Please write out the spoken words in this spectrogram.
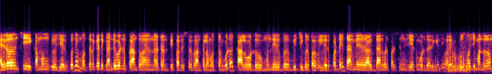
హైదరాబాద్ నుంచి ఖమ్మంకు చేరుకొని మొత్తానికైతే గండిపడిన ప్రాంతం ఉన్నటువంటి పరిసర ప్రాంతాల మొత్తం కూడా కాలువడ్డు ముందు బ్రిడ్జి కూడా పగులు ఏర్పడ్డాయి. దాని మీద దాన్ని కూడా పరిశీలన చేయడం కూడా జరిగింది. మరి కూసుమజ్జి మండలం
